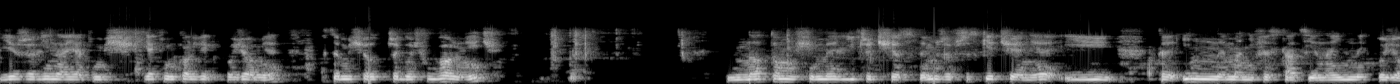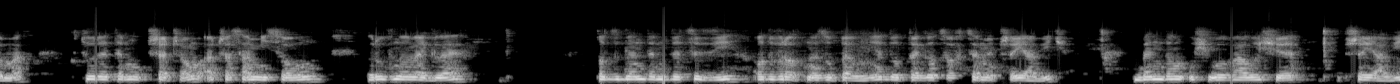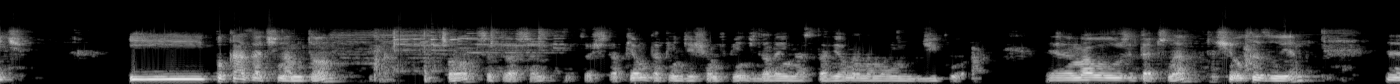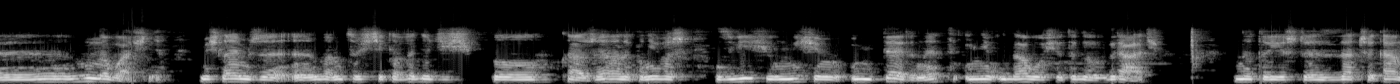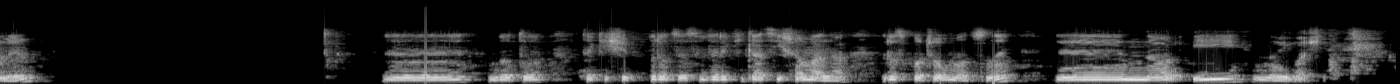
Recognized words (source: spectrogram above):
jeżeli na jakimś, jakimkolwiek poziomie chcemy się od czegoś uwolnić, no to musimy liczyć się z tym, że wszystkie cienie i te inne manifestacje na innych poziomach, które temu przeczą, a czasami są równolegle pod względem decyzji odwrotne zupełnie do tego, co chcemy przejawić, będą usiłowały się przejawić i pokazać nam to. O, przepraszam, coś ta piąta 55 dalej nastawiona na moim budziku. E, mało użyteczna się okazuje. E, no właśnie. Myślałem, że e, Wam coś ciekawego dziś pokażę, ale ponieważ zwiesił mi się internet i nie udało się tego wgrać, no to jeszcze zaczekamy. Bo to taki się proces weryfikacji szamana rozpoczął mocny. Yy, no i, no i właśnie.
